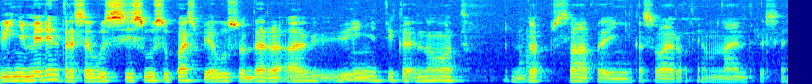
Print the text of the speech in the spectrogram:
Viņam ir interese, visus, visu paspēja, visu dara, a viņi tikai no nu, darbs sāta, viņi, kas vairāk viņam neinteresē.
